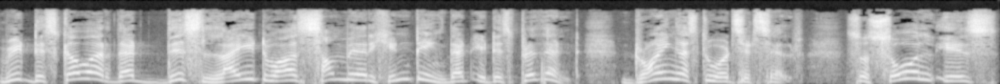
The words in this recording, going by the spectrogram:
we discover that this light was somewhere hinting that it is present drawing us towards itself. So soul is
